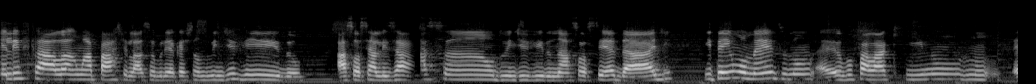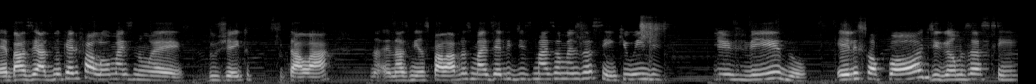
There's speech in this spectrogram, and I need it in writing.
ele fala uma parte lá sobre a questão do indivíduo, a socialização do indivíduo na sociedade, e tem um momento, não, eu vou falar aqui, não, não, é baseado no que ele falou, mas não é do jeito que tá lá, nas minhas palavras, mas ele diz mais ou menos assim, que o indivíduo, ele só pode, digamos assim,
